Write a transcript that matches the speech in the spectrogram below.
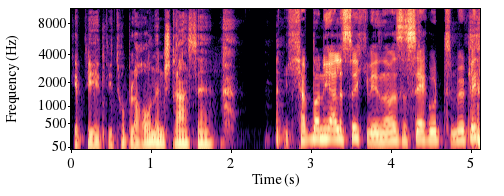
gibt die, die Tobleronenstraße, ich habe noch nicht alles durchgelesen, aber es ist sehr gut möglich.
